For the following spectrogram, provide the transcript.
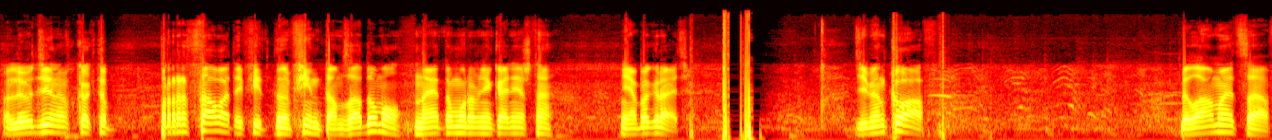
Людинов как-то простоватый финт там задумал. На этом уровне, конечно, не обыграть. Деменков. Беломыцев.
